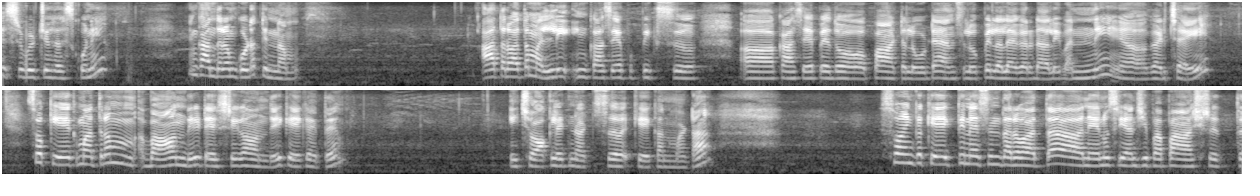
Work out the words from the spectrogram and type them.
డిస్ట్రిబ్యూట్ చేసేసుకుని ఇంకా అందరం కూడా తిన్నాము. ఆ తర్వాత మళ్ళీ ఇంకాసేపు పిక్స్ కాసేపు ఏదో పాటలు డ్యాన్సులు పిల్లలు ఎగరడాలు ఇవన్నీ గడిచాయి. సో కేక్ మాత్రం బాగుంది టేస్టీగా ఉంది కేక్ అయితే. ఈ చాక్లెట్ నట్స్ కేక్ అనమాట సో ఇంకా కేక్ తినేసిన తర్వాత నేను శ్రీయాంశి పాప ఆశ్రిత్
